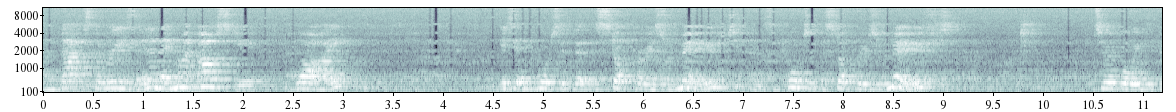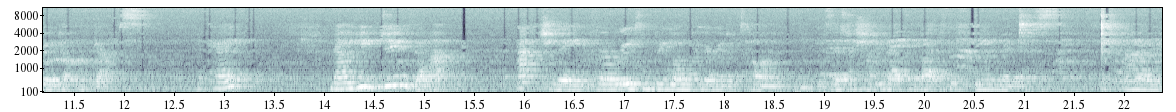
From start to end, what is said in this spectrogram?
And that's the reason, and they might ask you, why is it important that the stopper is removed, and it's important the stopper is removed to avoid the build-up of gas. Okay? Now you do that actually for a reasonably long period of time. It says you should do that for about 15 minutes. And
